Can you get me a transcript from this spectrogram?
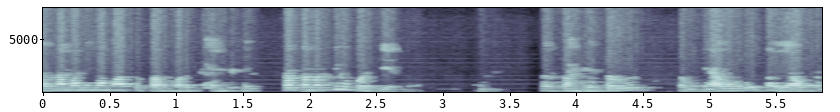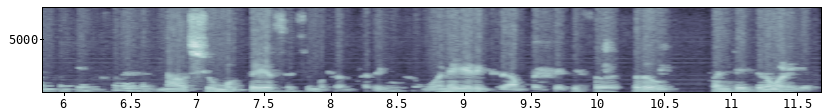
ಸರ್ ನಮ್ಮ ನಿಮ್ಮ ಮಾತು ತಾವು ಸಂಸ್ಥೆ ಸರ್ ತಮ್ಮ ತಿರುಪತಿ ಅಂತ ಸರ್ ತಮ್ಮ ಹೆಸರು ತಮ್ಮ ಯಾವ ಊರು ತಾವು ಯಾವ ಗ್ರಾಮ ಪಂಚಾಯತಿ ನಾವು ಶಿವಮೂರ್ತಯ್ಯ ಸಚಿವ ಅಂತಾರೆ. ಒಣಗೇರಿ ಗ್ರಾಮ ಪಂಚಾಯತಿ ಸದಸ್ಯರು ಪಂಚಾಯತಿನ ಒಣಗೇರಿ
